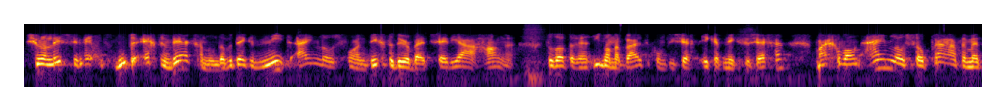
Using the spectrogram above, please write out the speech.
journalisten in Nederland moeten echt hun werk gaan doen. Dat betekent niet eindeloos voor een dichte deur bij het CDA hangen, totdat er iemand naar buiten komt die zegt, ik heb niks te zeggen. Maar gewoon eindeloos veel praten met,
